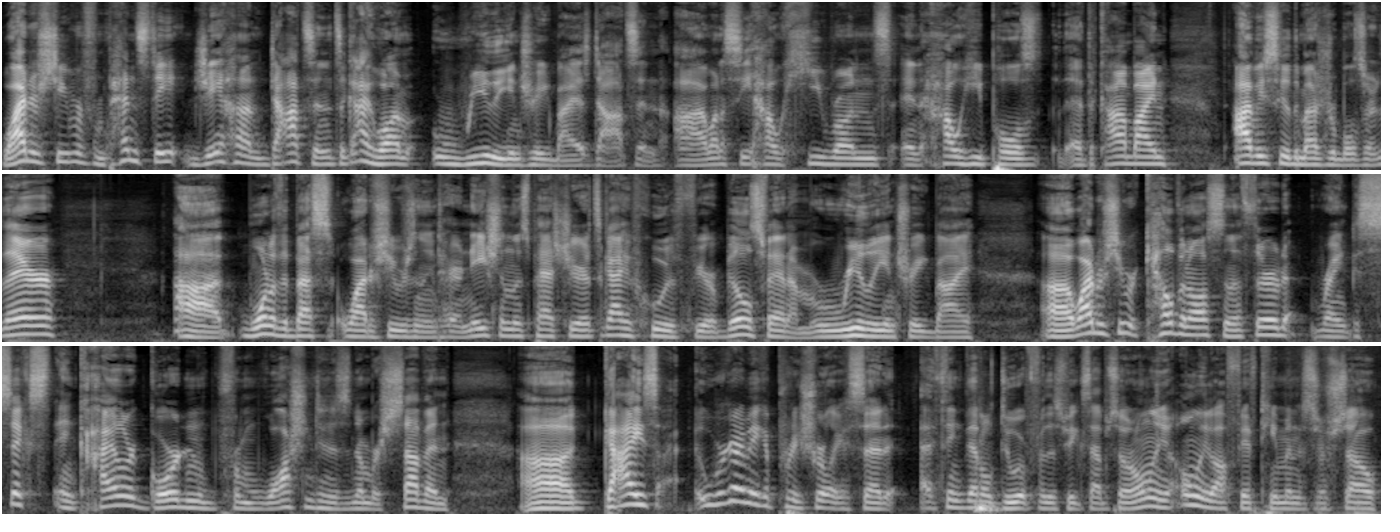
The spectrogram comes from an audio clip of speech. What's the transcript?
wide receiver from Penn State, Jahan Dotson. It's a guy who I'm really intrigued by is Dotson. Uh, I want to see how he runs and how he pulls at the combine. Obviously, the measurables are there. Uh, one of the best wide receivers in the entire nation this past year. It's a guy who, if you're a Bills fan, I'm really intrigued by. Uh, wide receiver Calvin Austin, the third, ranked sixth, and Kyler Gordon from Washington is number seven. Uh, guys, we're gonna make it pretty short. Like I said, I think that'll do it for this week's episode. Only only about 15 minutes or so.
